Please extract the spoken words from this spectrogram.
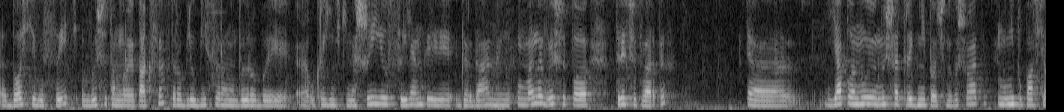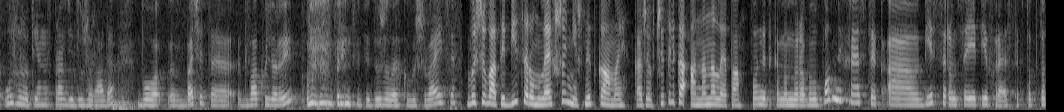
е, досі висить вишита мною такса. Роблю бісером вироби е, українські на шию, силянки, гердани. У мене вишито три четвертих. Е, Я планую ну ще три дні точно вишивати. Мені попався Ужгород. Я насправді дуже рада, бо бачите, два кольори воно в принципі дуже легко вишивається. Вишивати бісером легше, ніж нитками, каже вчителька Анна Налепа. Нитками ми робимо повний хрестик, а бісером це є півхрестик. Тобто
